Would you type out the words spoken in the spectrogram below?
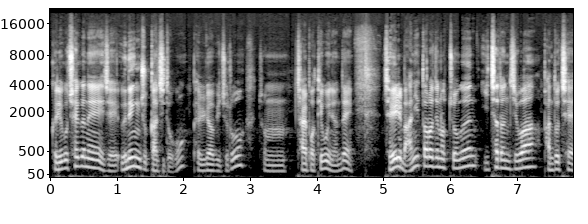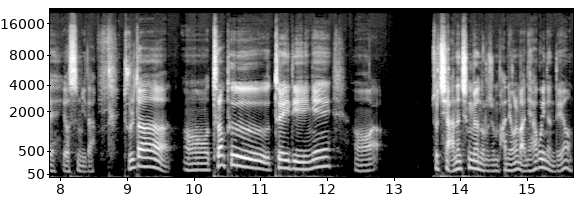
그리고 최근에 이제 은행주까지도 밸류업 위주로 좀 잘 버티고 있는데 제일 많이 떨어진 업종은 2차 전지와 반도체였습니다. 둘다 어, 트럼프 트레이딩에 어, 좋지 않은 측면으로 좀 반영을 많이 하고 있는데요.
